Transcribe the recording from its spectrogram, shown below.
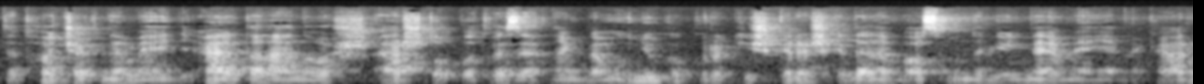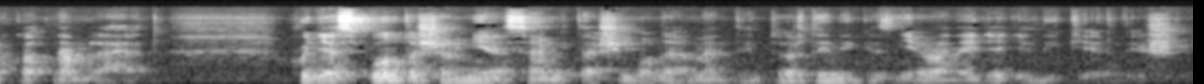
tehát ha csak nem egy általános árstoppot vezetnek be mondjuk, akkor a kiskereskedelemben azt mondani, hogy ne emeljenek árakat, nem lehet. Hogy ez pontosan milyen számítási modell mentén történik, ez nyilván egy egyedi kérdés.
